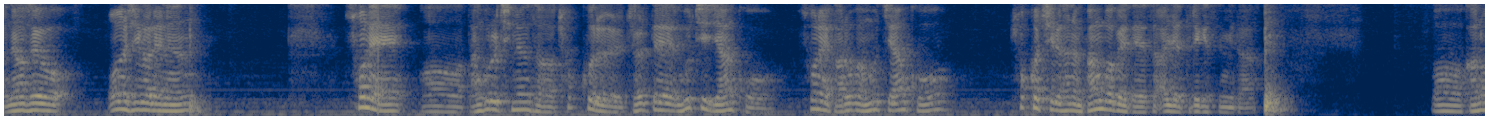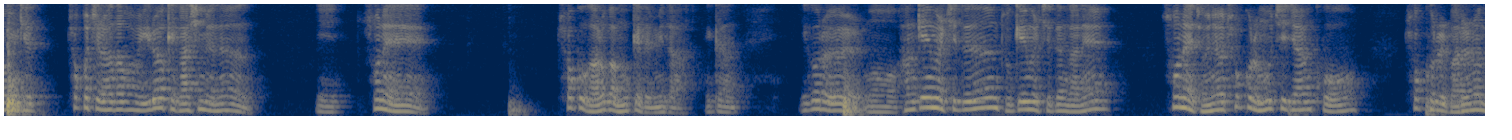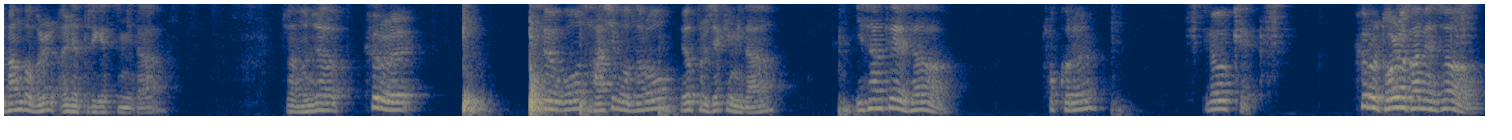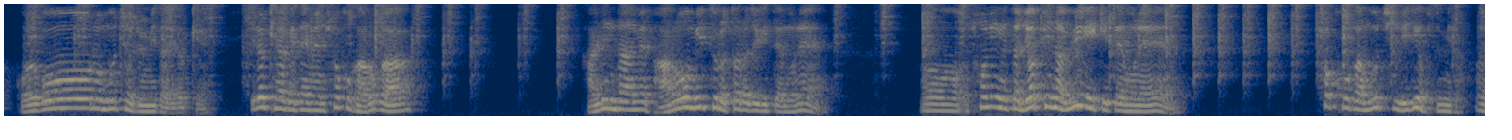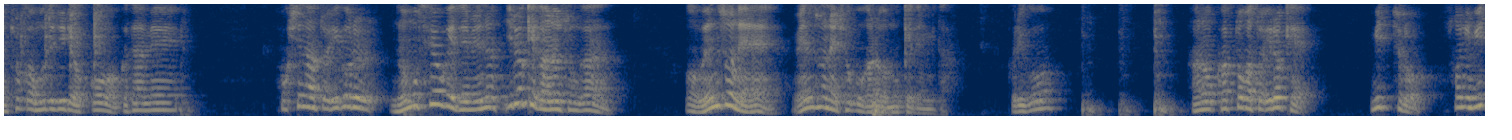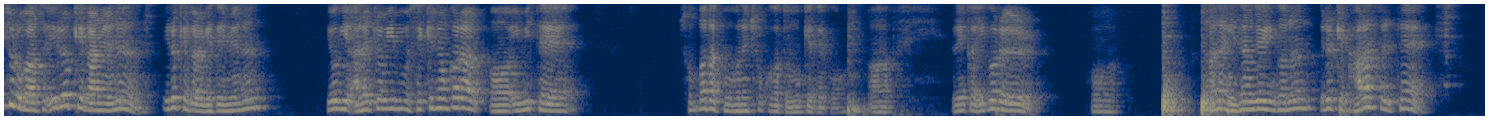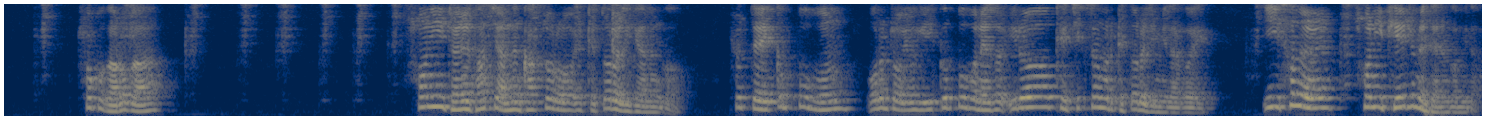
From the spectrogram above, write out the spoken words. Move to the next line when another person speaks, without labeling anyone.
안녕하세요. 오늘 시간에는 손에 어, 당구를 치면서 초크를 절대 묻히지 않고 손에 가루가 묻지 않고 초코칠을 하는 방법에 대해서 알려드리겠습니다. 어, 간혹 이렇게 초코칠을 하다 보면 이렇게 가시면은 이 손에 초코 가루가 묻게 됩니다. 그러니까 이거를 뭐 한 게임을 치든 두 게임을 치든 간에 손에 전혀 초코를 묻히지 않고 초크를 바르는 방법을 알려드리겠습니다. 자, 먼저 큐를 세우고 45도로 옆으로 제낍니다. 이 상태에서 초크를 이렇게 큐를 돌려가면서 골고루 묻혀줍니다. 이렇게 이렇게 하게 되면 초코 가루가 갈린 다음에 바로 밑으로 떨어지기 때문에 어, 손이 일단 옆이나 위에 있기 때문에 초코가 묻힐 일이 없습니다. 어, 초코가 묻을 일이 없고 그 다음에 혹시나 또 이거를 너무 세우게 되면은 이렇게 가는 순간 어, 왼손에 왼손에 초코 가루가 묻게 됩니다. 그리고 간혹 각도가 또 이렇게 밑으로 손이 밑으로 가서 이렇게 가면은 이렇게 가게 되면은 여기 아래쪽 이 부분 새끼 손가락 어, 이 밑에 손바닥 부분에 초코가 또 묻게 되고 아 그러니까 이거를 어, 가장 이상적인 거는 이렇게 갈았을 때 초코 가루가 손이 전혀 닿지 않는 각도로 이렇게 떨어지게 하는 거. 큐대의 끝부분, 오른쪽 여기 이 끝부분에서 이렇게 직선으로 이렇게 떨어집니다. 거의. 이 선을 손이 피해주면 되는 겁니다.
